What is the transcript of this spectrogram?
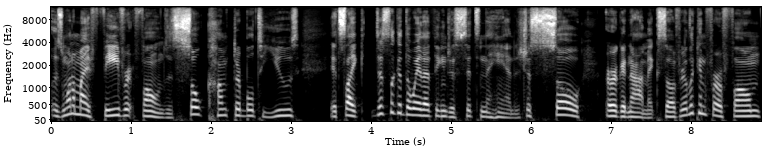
is one of my favorite phones. It's so comfortable to use. It's like, just look at the way that thing just sits in the hand. It's just so ergonomic. So if you're looking for a phone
